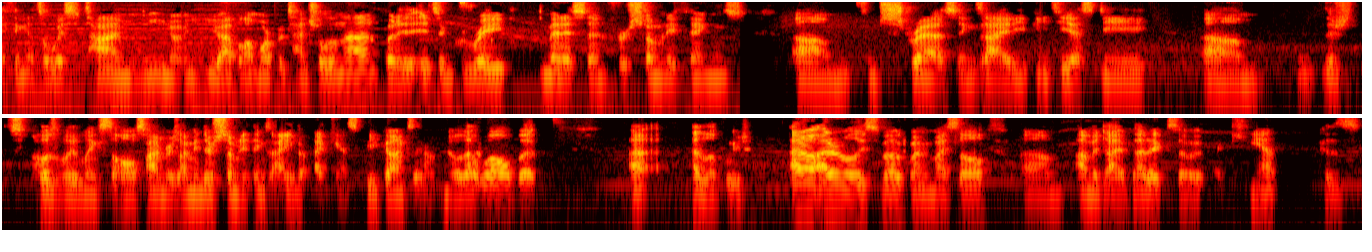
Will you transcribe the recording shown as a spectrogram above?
I think that's a waste of time. You know, you have a lot more potential than that, but it, it's a great medicine for so many things, um, from stress, anxiety, PTSD. Um, there's supposedly links to Alzheimer's. I mean, there's so many things I, I can't speak on because I don't know that well, but I, I love weed. I don't I don't really smoke myself. Um, I'm a diabetic, so I can't because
